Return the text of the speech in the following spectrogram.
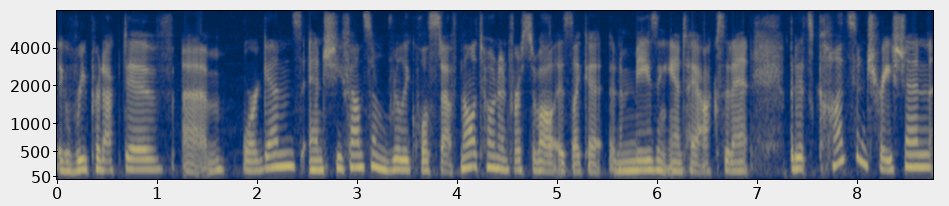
like reproductive um, organs. And she found some really cool stuff. Melatonin, first of all, is like a, an amazing antioxidant, but its concentration,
